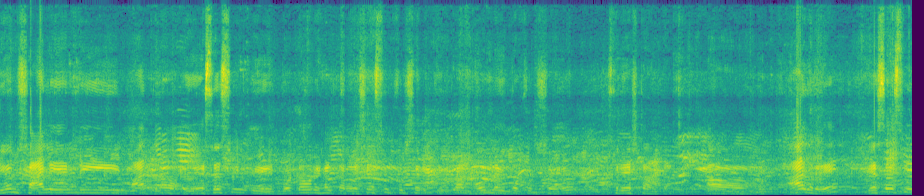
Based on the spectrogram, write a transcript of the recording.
ಏನು ಶಾಲೆಯಲ್ಲಿ ಮಾತ್ರ ಯಶಸ್ವಿ ದೊಡ್ಡವರು ಹೇಳ್ತಾರೆ ಯಶಸ್ವಿ ಪುರುಷರಿಗಿಂತ ಮೌಲ್ಯಯುತ ಪುರುಷರು ಶ್ರೇಷ್ಠ ಅಂತ. ಆದರೆ ಯಶಸ್ವಿ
